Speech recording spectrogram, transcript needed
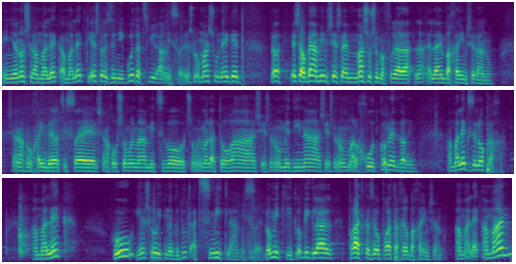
עניינו של עמלק, עמלק יש לו איזה ניגוד עצמי לעם ישראל, יש לו משהו נגד, לא, יש הרבה עמים שיש להם משהו שמפריע להם בחיים שלנו, שאנחנו חיים בארץ ישראל, שאנחנו שומרים על המצוות, שומרים על התורה, שיש לנו מדינה, שיש לנו מלכות, כל מיני דברים. עמלק זה לא ככה. עמלק הוא, יש לו התנגדות עצמית לעם ישראל, לא מקרית, לא בגלל פרט כזה או פרט אחר בחיים שלנו. עמלק, המן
